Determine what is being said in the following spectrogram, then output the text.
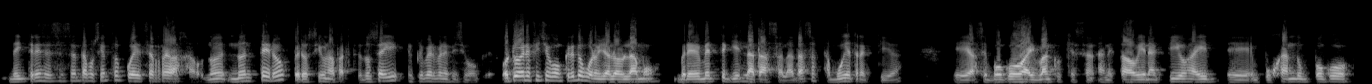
de interés del 60% puede ser rebajado, no, entero, pero sí una parte. Entonces ahí el primer beneficio concreto. Otro beneficio concreto, bueno, ya lo hablamos brevemente, que es la tasa. La tasa está muy atractiva. Eh, hace poco hay bancos que han estado bien activos ahí, eh, empujando un poco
